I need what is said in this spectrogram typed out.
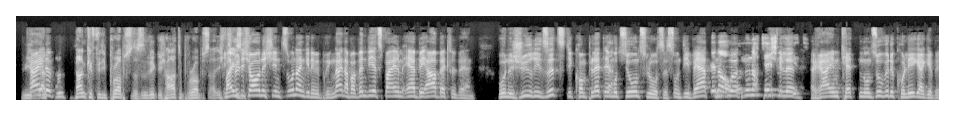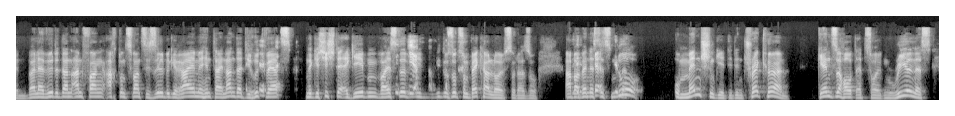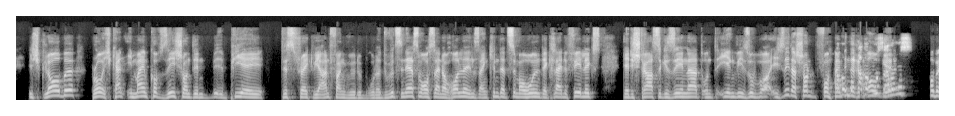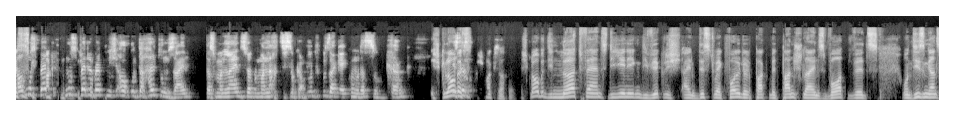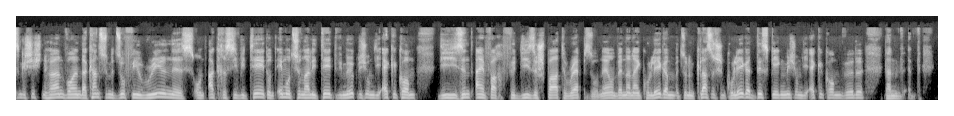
Wie, Keine- danke für die Props. Das sind wirklich harte Props. Also ich, ich, weiß will dich auch nicht ins Unangenehme bringen. Nein, aber wenn wir jetzt bei einem RBA-Battle wären, wo eine Jury sitzt, die komplett Ja. emotionslos ist und die werten genau, nur und nur nach Technik. Reimketten und so würde Kollega gewinnen, weil er würde dann anfangen, 28 silbige Reime hintereinander, die rückwärts eine Geschichte ergeben, weißt du, wie, Ja. wie du so zum Bäcker läufst oder so. Aber wenn es Ja, jetzt genau. nur um Menschen geht, die den Track hören, Gänsehaut erzeugen, Realness, ich glaube, Bro, ich kann in meinem Kopf sehe ich schon den äh, PA Distrack, wie er anfangen würde, Bruder. Du würdest ihn erstmal aus seiner Rolle in sein Kinderzimmer holen, der kleine Felix, der die Straße gesehen hat und irgendwie so, boah, ich sehe das schon vor meinem Aber, inneren aber, muss, Auge. aber muss, aber es aber ist muss. Battle, muss Battle Rap nicht auch Unterhaltung sein, dass man Lines hört und man lacht sich so kaputt und sagt, ey, guck mal, das ist so krank. Ich glaube, es ist Geschmackssache. Ich glaube, die Nerd-Fans, diejenigen, die wirklich einen Distrack vollgepackt mit Punchlines, Wortwitz und diesen ganzen Geschichten hören wollen, da kannst du mit so viel Realness und Aggressivität und Emotionalität wie möglich um die Ecke kommen. Die sind einfach für diese Sparte Rap so, ne? Und wenn dann ein Kollege mit so einem klassischen Kollega-Diss gegen mich um die Ecke kommen würde, dann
